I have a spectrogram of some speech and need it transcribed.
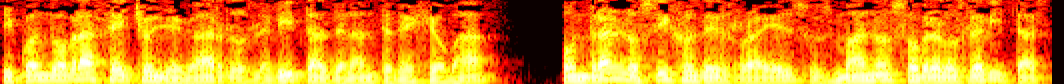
Y cuando habrás hecho llegar los levitas delante de Jehová, pondrán los hijos de Israel sus manos sobre los levitas,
